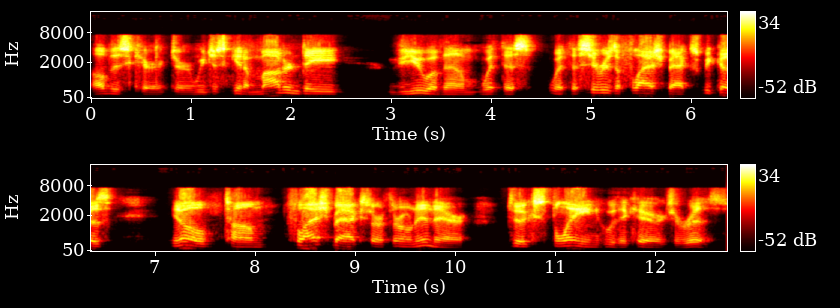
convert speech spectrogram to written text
of this character. We just get a modern day view of them with this with a series of flashbacks because you know, Tom, flashbacks are thrown in there to explain who the character is.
